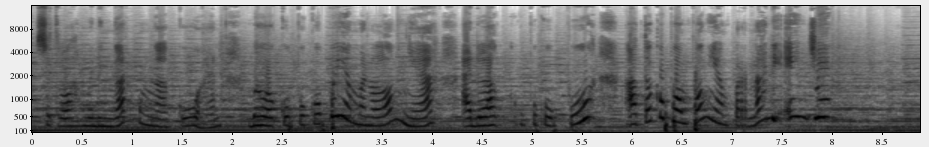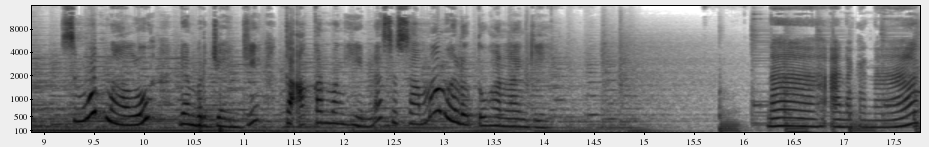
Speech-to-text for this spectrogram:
setelah mendengar pengakuan bahwa kupu-kupu yang menolongnya adalah kupu-kupu atau kepompong yang pernah diejek. Semut malu dan berjanji tak akan menghina sesama makhluk Tuhan lagi. Nah, anak-anak,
